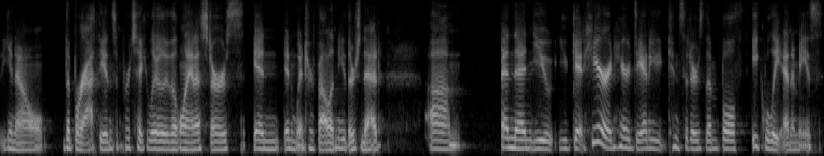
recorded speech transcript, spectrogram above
you know the Baratheons and particularly the Lannisters in in Winterfell and neither's Ned. Um, and then you you get here and here Danny considers them both equally enemies.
